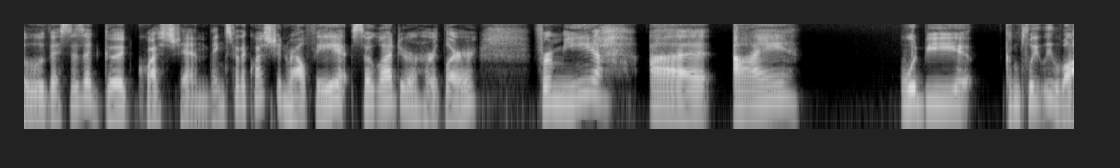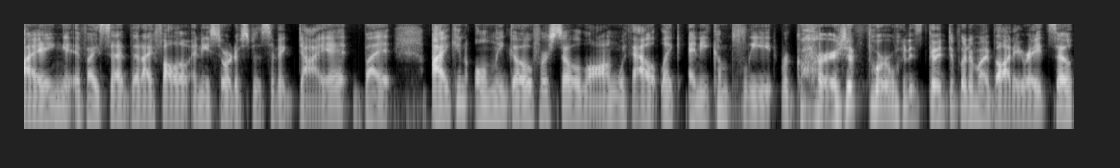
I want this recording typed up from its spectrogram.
Ooh, this is a good question. Thanks for the question, Ralphie. So glad you're a hurdler. For me, uh, I would be completely lying if I said that I follow any sort of specific diet, but I can only go for so long without like any complete regard for what is good to put in my body, right? So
